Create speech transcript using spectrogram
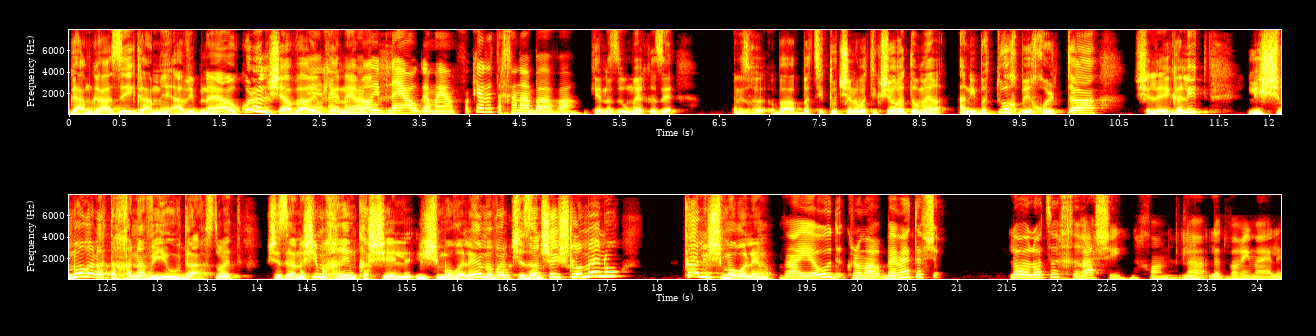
גם גרזי, גם אה, אבי בניהו, כל אלה שעברים, כן, אבל אמר, אבי בניהו גם היה מפקד התחנה בעבר. כן, אז הוא אומר כזה, אני זוכר, בציטוט שלו בתקשורת הוא אומר, אני בטוח ביכולתה של אה, גלית לשמור על התחנה וייעודה. זאת אומרת, כשזה אנשים אחרים קשה לשמור עליהם, אבל כשזה אנשי שלומנו, קל לשמור עליהם. והייעוד, כלומר, באמת אפשר... לא, לא צריך רש"י, נכון? כן. לדברים האלה.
